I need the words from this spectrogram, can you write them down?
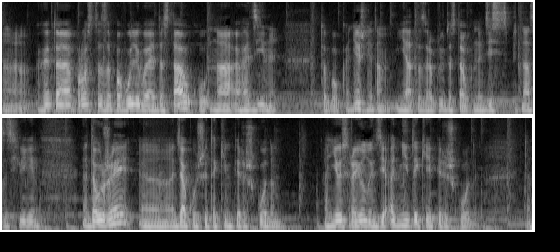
гэта просто запаволівае дастаўку на гадзіны. То бок канешне там я то зраблю дастаўку на 10-15 хвілін даўжэй э, дзякуючы такім перашкодам. А ёсць раёны дзе адні такія перашкоды. Там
